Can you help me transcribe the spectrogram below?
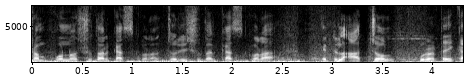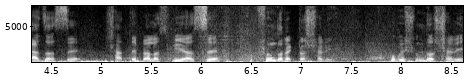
সম্পূর্ণ সুতার কাজ করা, জরি সুতার কাজ করা, এটা হলো আঁচল, পুরাটাই কাজ আছে, সাথে ব্যালাস আছে, খুব সুন্দর একটা শাড়ি, খুবই সুন্দর শাড়ি,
